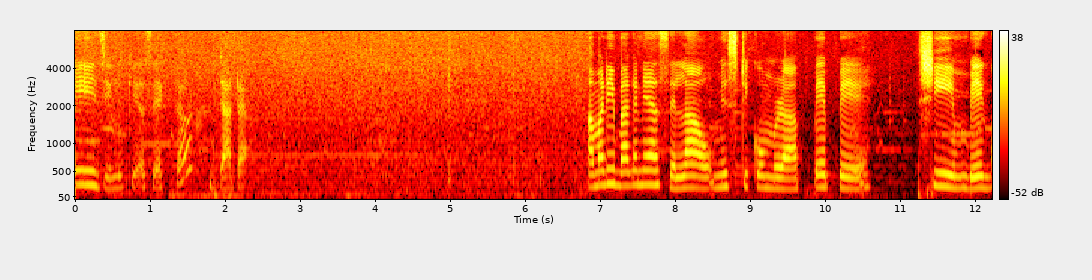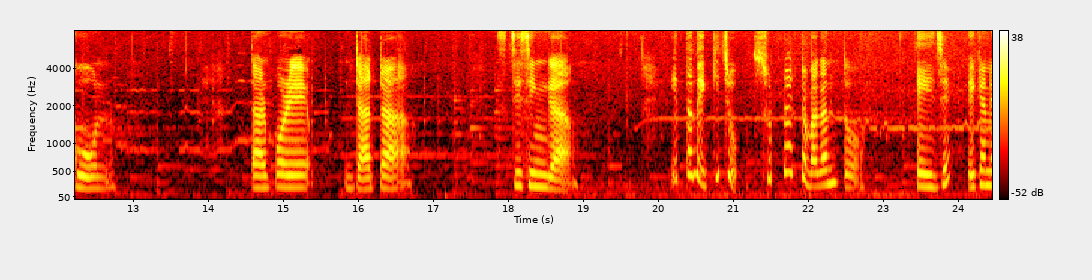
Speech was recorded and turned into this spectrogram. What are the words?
এই যে লুকিয়ে আছে একটা ডাটা। আমার এই বাগানে আছে লাউ, মিষ্টি কুমড়া, পেঁপে, শিম, বেগুন, তারপরে ডাটা, চিচিঙ্গা, ইত্যাদি। কিছু ছোট্ট একটা বাগান তো। এই যে, এখানে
